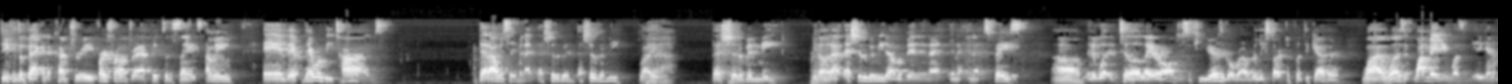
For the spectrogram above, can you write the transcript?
defensive back in the country. First round draft pick to the Saints. I mean, and there there would be times that I would say, man, that, that should have been that should have been me. Like Yeah. that should have been me. You know, that that should have been me that would have been in that in that, in that space. Um, and it wasn't until later on, just a few years ago, where I really started to put together why it wasn't, why maybe it wasn't me again.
